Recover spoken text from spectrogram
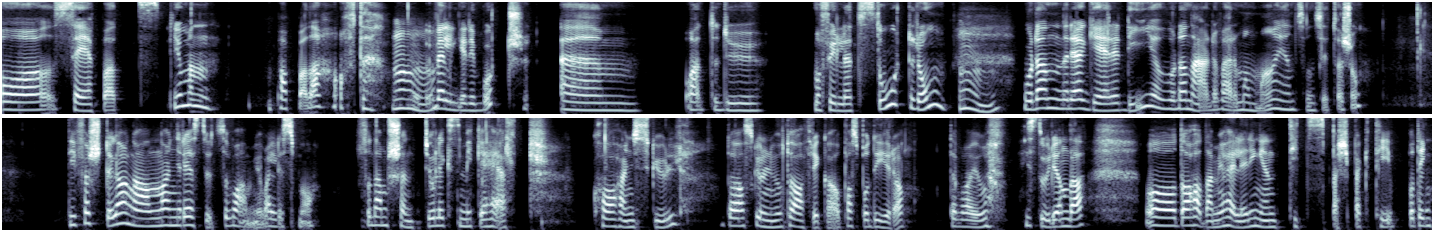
og se på at Jo, men pappa, da, ofte velger de bort. Um, og at du må fylle et stort rom. Hvordan reagerer de, og hvordan er det å være mamma i en sånn situasjon? De første gangene han reiste ut, så var de jo veldig små. Så de skjønte jo liksom ikke helt hva han skulle. Da skulle han jo til Afrika og passe på dyra. Det var jo historien da. Og da hadde de jo heller ingen tidsperspektiv på ting.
